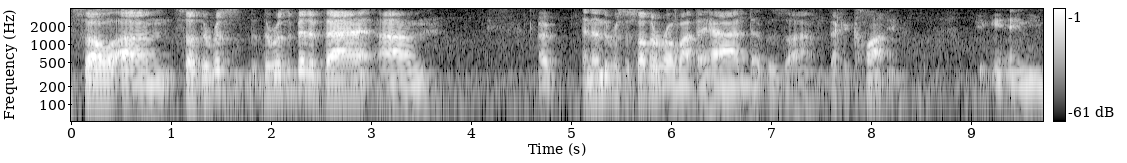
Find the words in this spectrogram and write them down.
So um, so there was there was a bit of that, um, uh, and then there was this other robot they had that was um, that could climb, and you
